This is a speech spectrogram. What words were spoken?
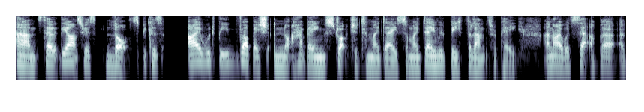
Um, so the answer is lots because I would be rubbish and not having structure to my day. So my day would be philanthropy. And I would set up a, a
